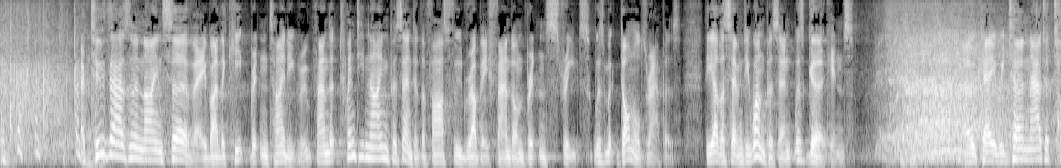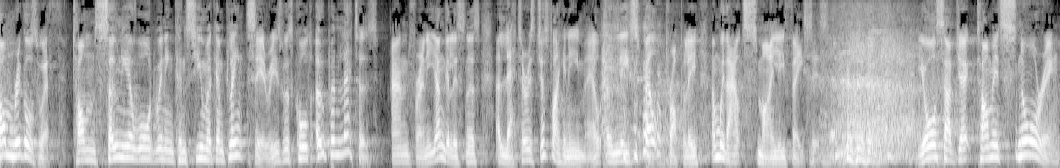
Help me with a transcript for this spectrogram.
A 2009 survey by the Keep Britain Tidy Group found that 29% of the fast food rubbish found on Britain's streets was McDonald's wrappers. The other 71% was gherkins. okay, we turn now to Tom Wrigglesworth. Tom's Sony Award winning consumer complaint series was called Open Letters. And for any younger listeners, a letter is just like an email, only spelt properly and without smiley faces. Your subject, Tom, is snoring,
